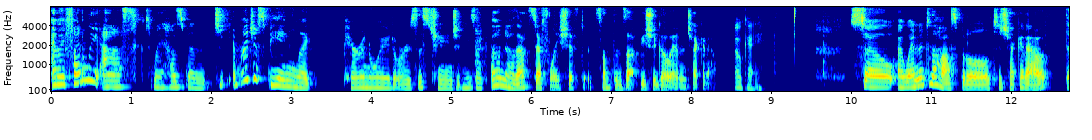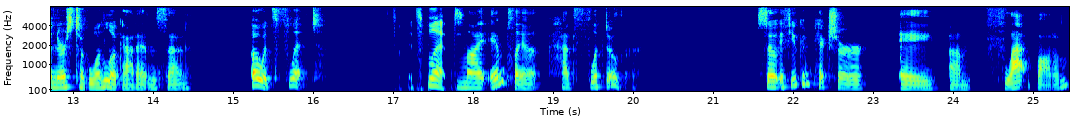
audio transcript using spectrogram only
And I finally asked my husband, Am I just being like paranoid or is this change? And he's like, Oh, no, that's definitely shifted. Something's up. You should go in and check it out. Okay. So I went into the hospital to check it out. The nurse took one look at it and said, Oh, it's flipped. It's flipped. My implant had flipped over. So if you can picture a um, flat bottom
